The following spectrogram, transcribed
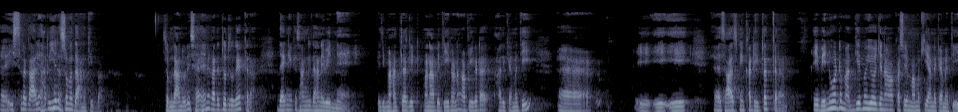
ඉස්සර කාලේ හරියට ශ්‍රම දාන තිබ්බා. ශ්‍රම දාන වලින් සෑහෙන කටයුතු ටිකක් කරා. දැන් ඒක සංවිධානය වෙන්නේ නැහැ. ඉතින් මහත්ලගේ මනාපේ තියෙනවනම් අපි ඒකට හරි කැමැති ඒ ඒ ඒ සාසනික කටයුතුත් කරන්න. ඒ වෙනුවට මධ්‍යම යෝජනාවක් වශයෙන් මම කියන්න කැමැති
